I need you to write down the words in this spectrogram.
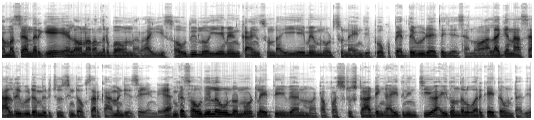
నమస్తే అందరికీ ఎలా ఉన్నారు? అందరు బాగున్నారా? ఈ సౌదీలో ఏమేమి కాయిన్స్ ఉన్నాయి? ఏమేమి నోట్స్ ఉన్నాయి అని చెప్పి ఒక పెద్ద వీడియో అయితే చేశాను. అలాగే నా శాలరీ వీడియో మీరు చూసింటే ఒకసారి కామెంట్ చేసేయండి. ఇంకా సౌదీలో ఉన్న నోట్లు అయితే ఇవే అనమాట ఫస్ట్ స్టార్టింగ్ ఐదు నుంచి ఐదు వందల వరకు అయితే ఉంటుంది.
